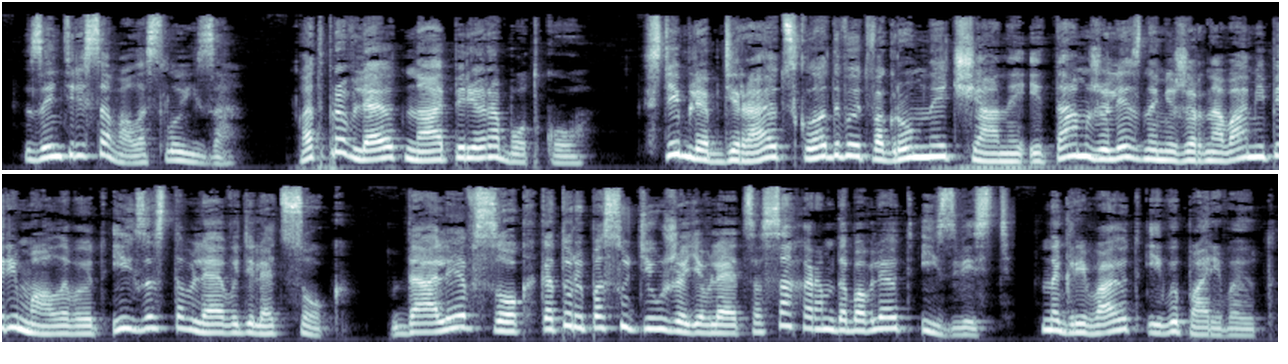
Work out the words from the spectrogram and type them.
– заинтересовалась Луиза. «Отправляют на переработку. Стебли обдирают, складывают в огромные чаны, и там железными жерновами перемалывают их, заставляя выделять сок. Далее в сок, который по сути уже является сахаром, добавляют известь, нагревают и выпаривают.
